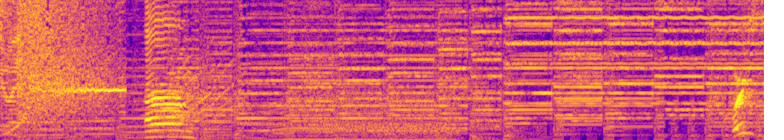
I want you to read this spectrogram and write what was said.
do it. Um... Where's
